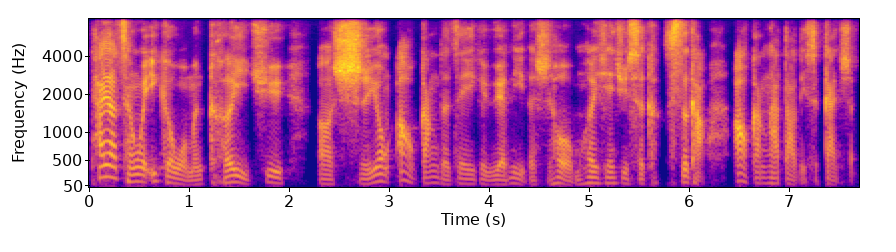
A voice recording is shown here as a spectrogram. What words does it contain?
它要成为一个我们可以去呃使用奥纲的这一个原理的时候，我们会先去思考思考奥纲它到底是干什么。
